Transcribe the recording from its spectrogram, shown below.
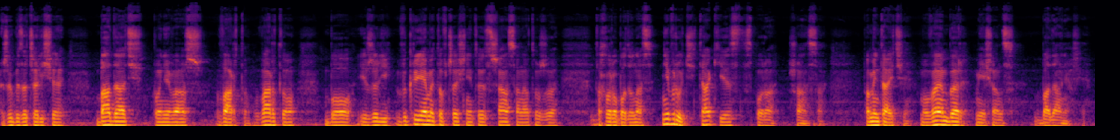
żeby zaczęli się badać, ponieważ warto, warto, bo jeżeli wykryjemy to wcześniej, to jest szansa na to, że ta choroba do nas nie wróci. Tak, jest spora szansa. Pamiętajcie, Movember, miesiąc badania się.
